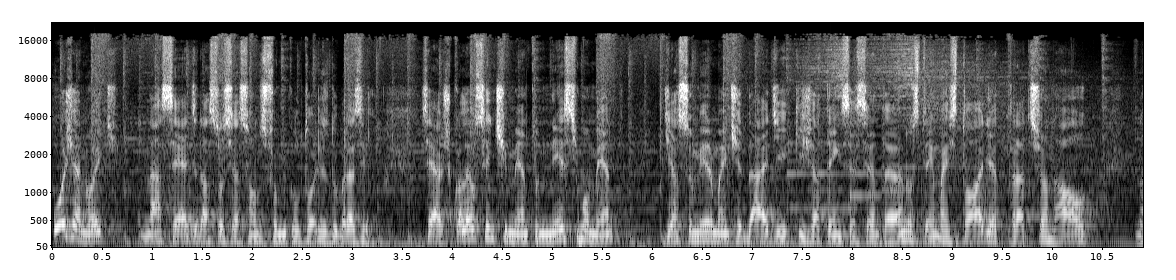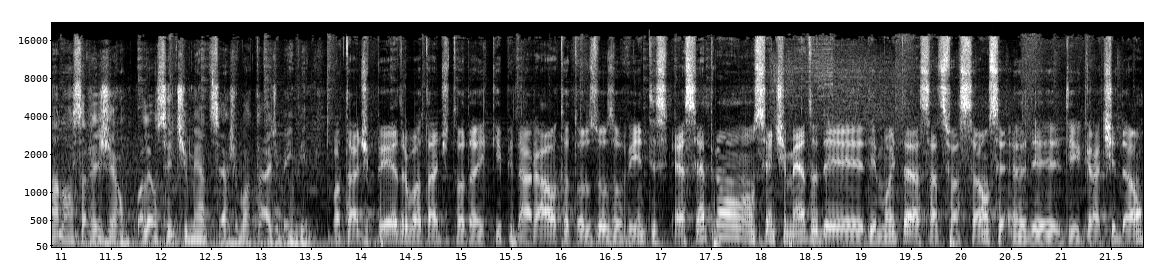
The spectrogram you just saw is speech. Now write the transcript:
hoje à noite na sede da Associação dos Fumicultores do Brasil. Sérgio, qual é o sentimento neste momento de assumir uma entidade que já tem 60 anos, tem uma história tradicional, na nossa região. Qual é o sentimento, Sérgio? Boa tarde, bem-vindo. Boa tarde, Pedro. Boa tarde toda a equipe da Arauta, todos os ouvintes. É sempre um, um sentimento de, de, muita satisfação, de, de, gratidão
